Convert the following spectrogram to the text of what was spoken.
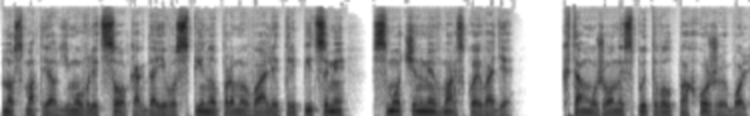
Но смотрел ему в лицо, когда его спину промывали тряпицами, смоченными в морской воде. К тому же он испытывал похожую боль.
